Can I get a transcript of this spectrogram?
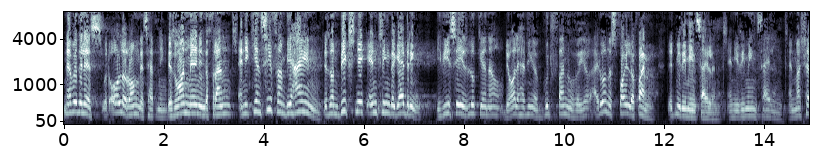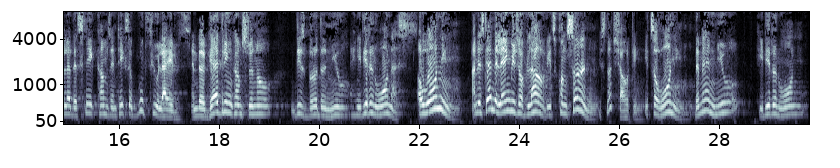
Nevertheless, with all the wrong that's happening, there's one man in the front, and he can see from behind, there's one big snake entering the gathering. If he says, look here now, they're all having a good fun over here. I don't want to spoil the fun. Let me remain silent. And he remains silent. And mashallah, the snake comes and takes a good few lives. And the gathering comes to know this brother knew and he didn't warn us. A warning. Understand the language of love. It's concern. It's not shouting. It's a warning. The man knew. He didn't warn.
